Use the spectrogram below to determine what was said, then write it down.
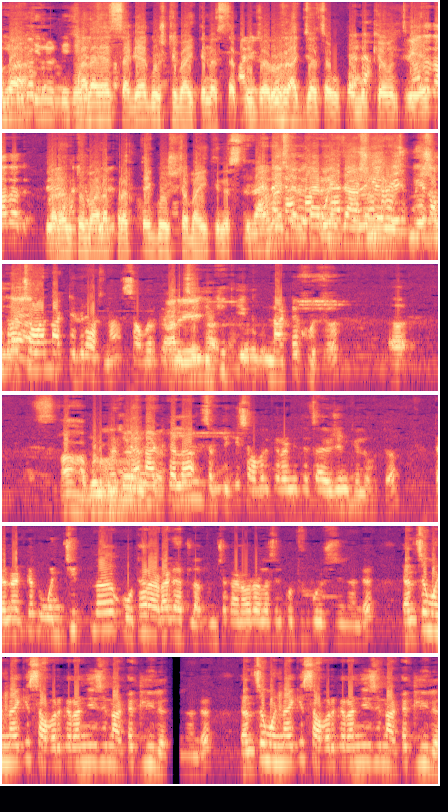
बाबा मला या सगळ्या गोष्टी माहिती नसतात मी जरूर राज्याचा उपमुख्यमंत्री आहे परंतु मला प्रत्येक गोष्ट माहिती नसते चव्हाण नाट्यगृहात ना नाटक होतं हा हा त्या नाटकाला सत्तेकी सावरकरांनी त्याचं आयोजन केलं होतं. त्या नाटकात वंचितनं मोठा राडा घातला. तुमच्या कानावर आला असेल कोथरूड पोलीस स्टेशन अंडर त्यांचं म्हणणं आहे की सावरकरांनी जे नाटक लिहिलं अंडर त्यांचं म्हणणं आहे की सावरकरांनी जे नाटक लिहिलं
